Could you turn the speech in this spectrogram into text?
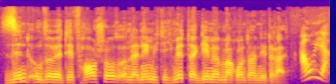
sind unsere TV-Shows. Und da nehme ich dich mit, da gehen wir mal runter an die drei. Oh ja.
